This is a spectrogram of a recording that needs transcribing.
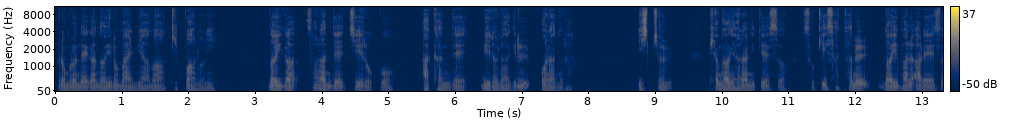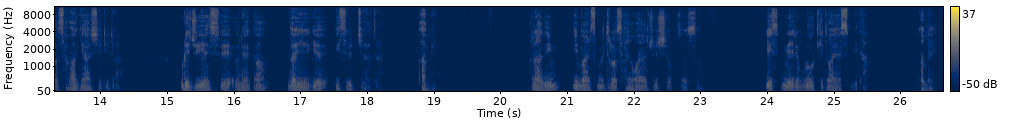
그러므로 내가 너희로 말미암아 기뻐하노니 너희가 선한 데 지혜롭고 악한 데 미련하기를 원하노라. 20절 평강의 하나님께서 속히 사탄을 너희 발 아래에서 상하게 하시리라. 우리 주 예수의 은혜가 너희에게 있을지어다. 아멘. 하나님 이 말씀을 들어 사용하여 주시옵소서. 예수님의 이름으로 기도하였습니다. 아멘.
